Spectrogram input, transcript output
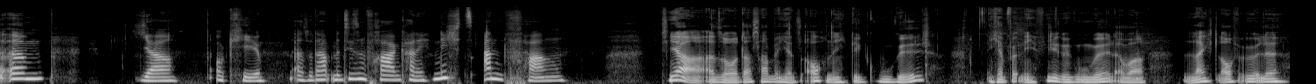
ähm, ja, okay. Also da, mit diesen Fragen kann ich nichts anfangen. Tja, also das habe ich jetzt auch nicht gegoogelt. Ich habe wirklich viel gegoogelt, aber Leichtlauföle,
